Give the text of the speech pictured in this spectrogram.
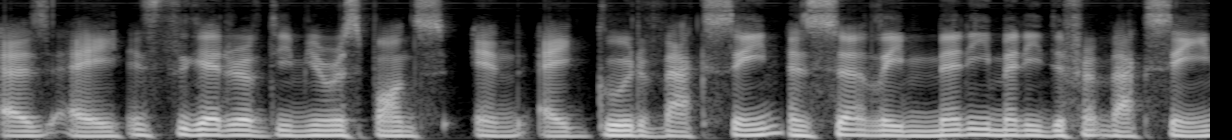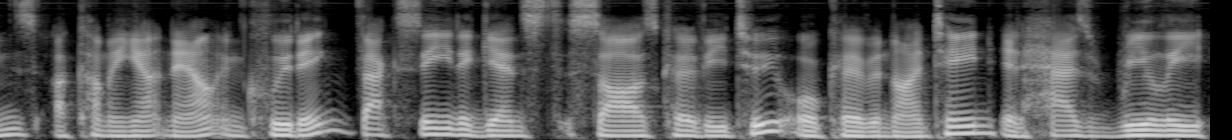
as a instigator of the immune response in a good vaccine. And certainly many, many different vaccines are coming out now, including vaccine against SARS-CoV-2 or COVID-19. It has really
